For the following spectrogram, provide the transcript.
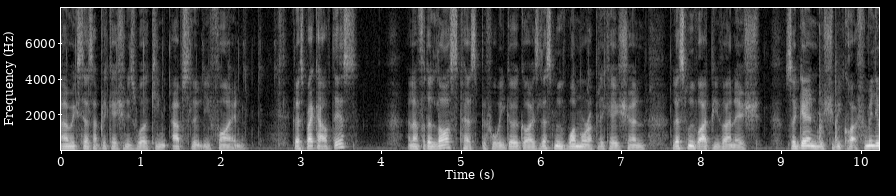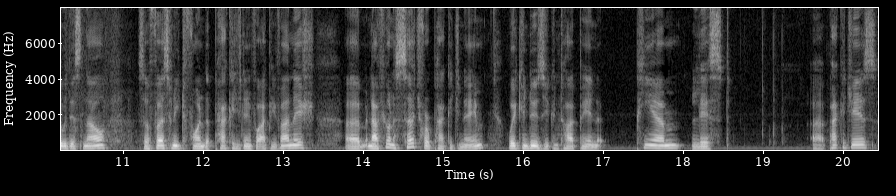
And we can see this application is working absolutely fine. Let's back out of this. And then for the last test before we go, guys, let's move one more application. Let's move IPVanish. So again, we should be quite familiar with this now. So first we need to find the package name for IPVanish. Um, now, if you want to search for a package name, what you can do is you can type in pm list uh, packages,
